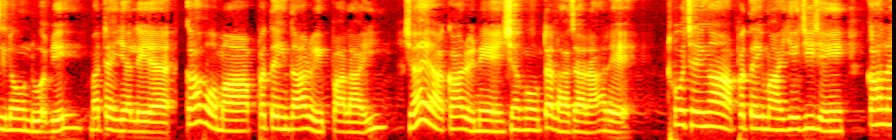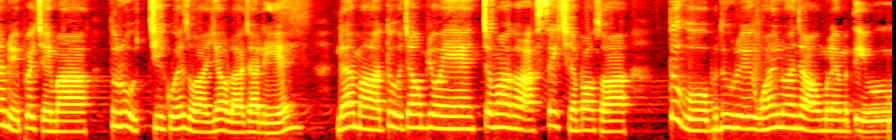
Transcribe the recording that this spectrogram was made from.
စီးလုံးလူအပြည့်မတ်တက်ရက်လျက်ကားပေါ်မှာပသိမ်သားတွေပါလာ၏ရရကားတွေနဲ့ရန်ကုန်တက်လာကြတာတဲ့ထိုချိန်ကပသိမ်မှာရေကြီးချိန်ကားလမ်းတွေပိတ်ချိန်မှာသူတို့ကြေကွဲစွာရောက်လာကြလေရဲ့လမ်းမှာသူ့အကြောင်းပြောရင်ကျမကစိတ်ချင်ပေါက်စွာ သူ့ကိုဘသူတွေဝိုင်းလွှမ်းကြအောင်မလဲမသိဘူး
